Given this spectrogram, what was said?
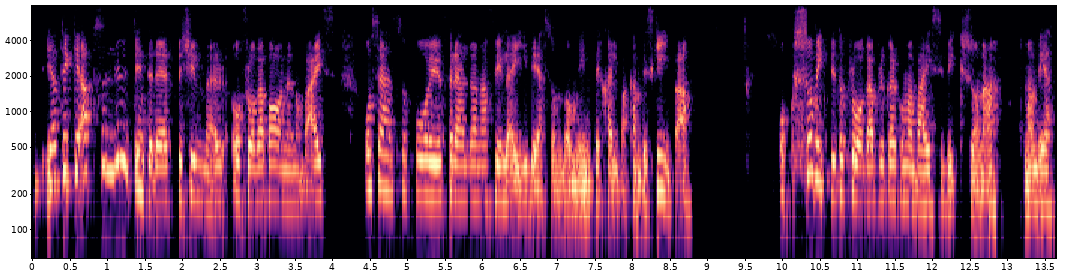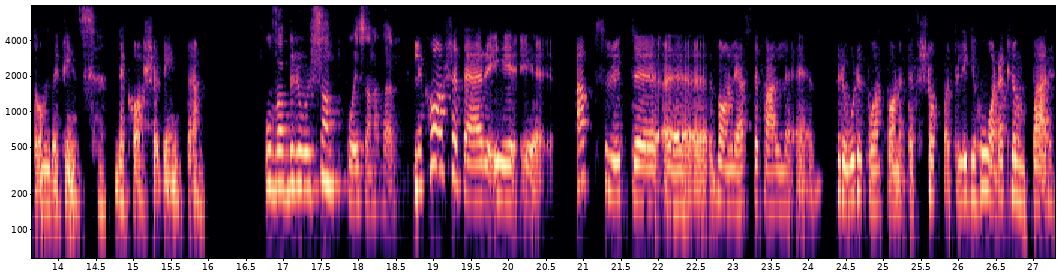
jag tycker absolut inte det är ett bekymmer att fråga barnen om bajs. Och sen så får ju föräldrarna fylla i det som de inte själva kan beskriva. Också viktigt att fråga, brukar det komma bajs i byxorna? Man vet om det finns läckage eller inte. Och vad beror sånt på i sådana fall? Läckaget är i, i absolut eh, vanligaste fall eh, beror det på att barnet är förstoppat. Det ligger hårda klumpar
